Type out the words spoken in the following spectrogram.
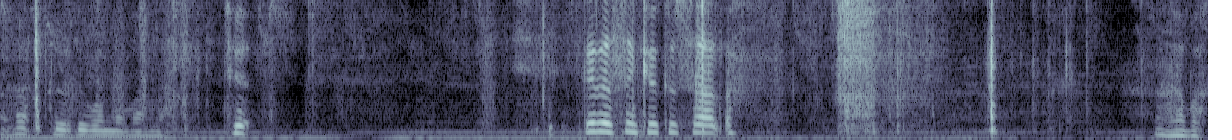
Aha kırdık onu valla. Tüh. Kırılsın kökü sağ. Aha bak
